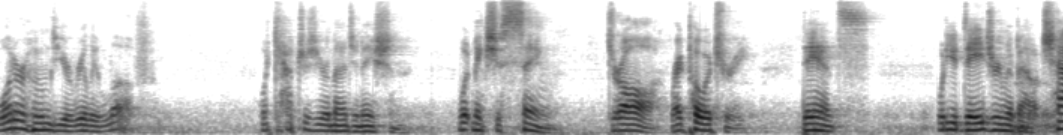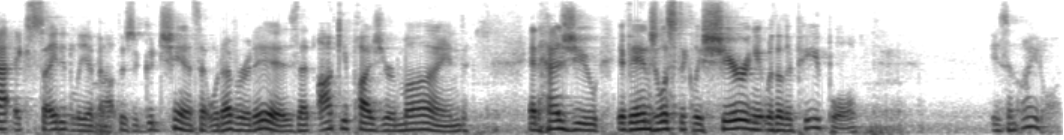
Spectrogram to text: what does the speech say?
What or whom do you really love? What captures your imagination? What makes you sing, draw, write poetry, dance? What do you daydream about, chat excitedly about? There's a good chance that whatever it is that occupies your mind and has you evangelistically sharing it with other people is an idol,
